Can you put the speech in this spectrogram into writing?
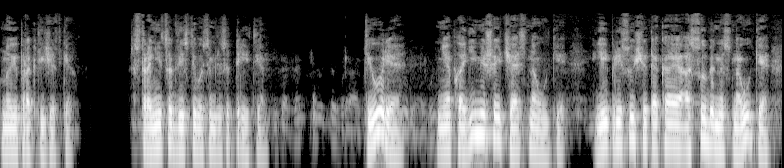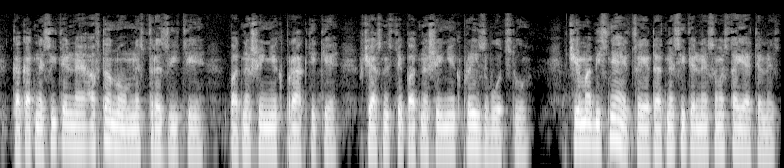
но и практических. Страница 283. Теория – необходимейшая часть науки. Ей присуща такая особенность науки, как относительная автономность развития по отношению к практике, в частности по отношению к производству. Чем объясняется эта относительная самостоятельность?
